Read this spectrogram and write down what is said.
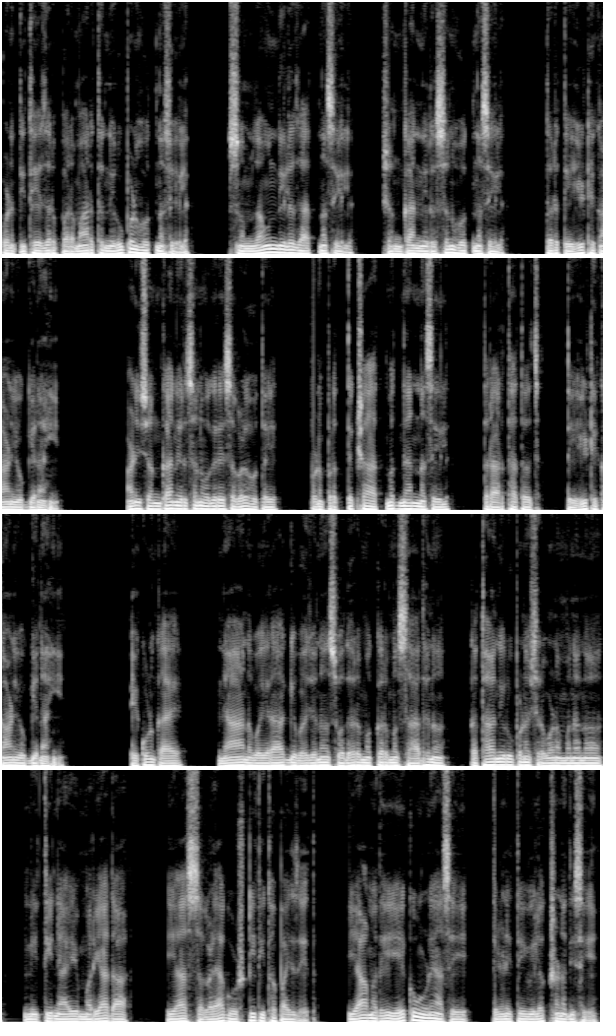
पण तिथे जर परमार्थ निरूपण होत नसेल समजावून दिलं जात नसेल शंका निरसन होत नसेल तर तेही ठिकाण योग्य नाही. आणि शंका निरसन वगैरे सगळं होतंय पण प्रत्यक्ष आत्मज्ञान नसेल तर अर्थातच तेही ठिकाण योग्य नाही. एकूण काय? ज्ञान वैराग्य भजन स्वधर्म कर्म साधन कथानिरूपण श्रवण मनन नीतीन्याय मर्यादा या सगळ्या गोष्टी तिथं पाहिजेत. यामध्ये एक उणे असे तेणे ते विलक्षण दिसे.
